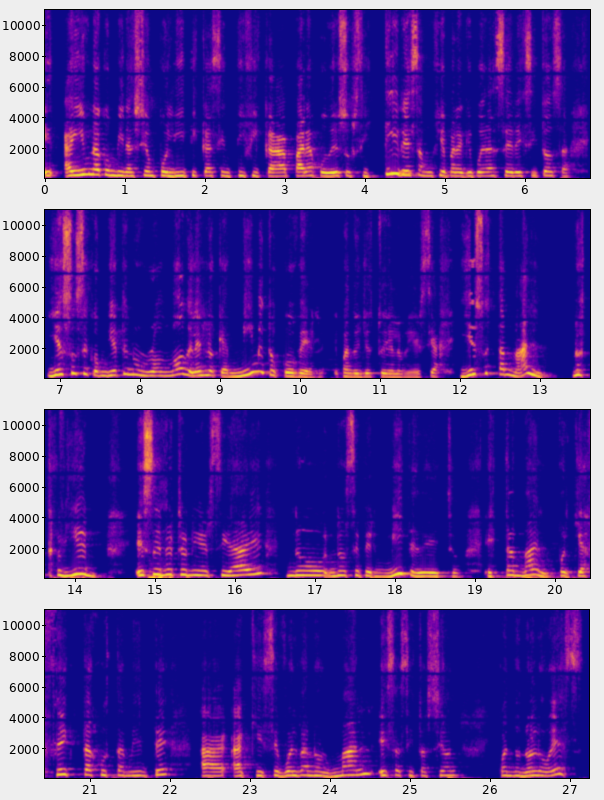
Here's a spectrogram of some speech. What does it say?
eh, hay una combinación política, científica, para poder subsistir esa mujer, para que pueda ser exitosa. Y eso se convierte en un role model, es lo que a mí me tocó ver cuando yo estudié en la universidad. Y eso está mal, no está bien. Eso en nuestras universidades no, no, se permite, de hecho, está mal, porque afecta justamente a, que se vuelva normal esa situación cuando no lo es.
